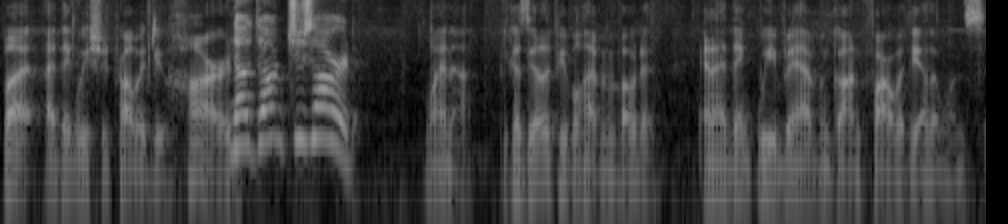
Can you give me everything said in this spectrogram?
But I think we should probably do hard. No, don't choose hard. Why not? Because the other people haven't voted. And I think we haven't gone far with the other ones.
